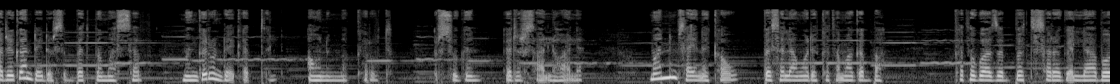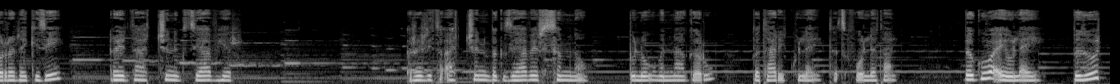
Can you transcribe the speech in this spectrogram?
አደጋ እንዳይደርስበት በማሰብ መንገዱ እንዳይቀጥል አሁንም መከሩት። እርሱ ግን እደርሳለሁ አለ። ማንም ሳይነካው በሰላም ወደ ከተማ ገባ። ከተጓዘበት ሰረገላ በወረደ ጊዜ ረድኤታችን እግዚአብሔር ረድኤታችን በእግዚአብሔር ስም ነው ብሎ መናገሩ በታሪኩ ላይ ተጽፎለታል። በጉባኤው ላይ ብዙዎች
